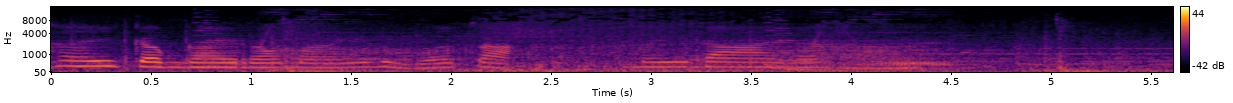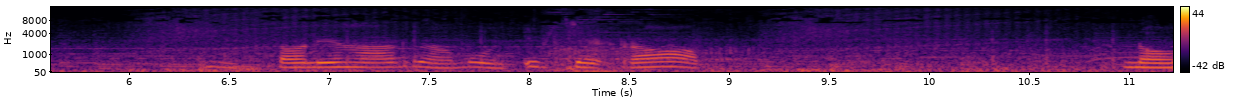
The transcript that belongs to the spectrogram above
ให้กำไรเราไหมหรือว่าจะไม่ได้นะคะ ตอนนี้นะคะเหลือหมุนอีก7รอบ น้อง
